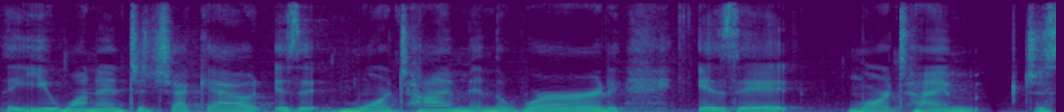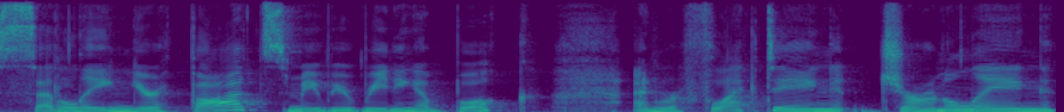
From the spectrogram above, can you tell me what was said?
that you wanted to check out? Is it more time in the Word? Is it more time just settling your thoughts, maybe reading a book and reflecting, journaling?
